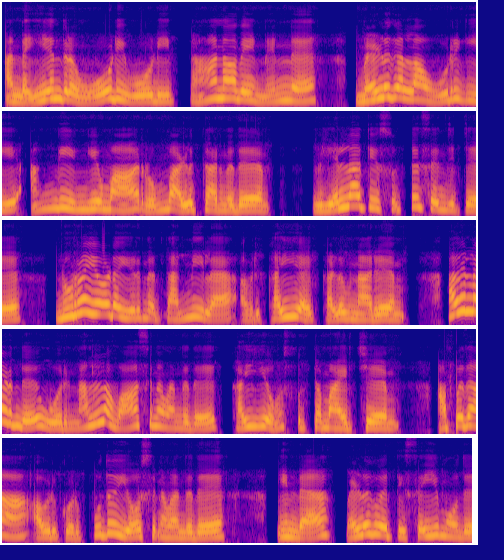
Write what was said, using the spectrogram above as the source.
அந்த இயந்திரம் ஓடி ஓடி தானாகவே நின்று மெழுகெல்லாம் உருகி அங்கேயும் இங்கேயுமா ரொம்ப அழுக்காக இருந்தது. இவர் எல்லாத்தையும் சுத்தம் செஞ்சுட்டு நுரையோட இருந்த தண்ணியில் அவர் கையை கழுவினாரு. அதிலிருந்து ஒரு நல்ல வாசனை வந்தது. கையும் சுத்தமாயிருச்சு. அப்போதான் அவருக்கு ஒரு புது யோசனை வந்தது. இந்த மெழுகுவர்த்தி செய்யும் போது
